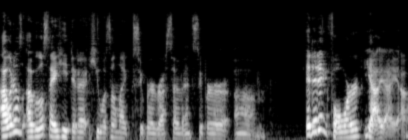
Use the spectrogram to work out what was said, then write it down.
I would I will say he did it. He wasn't like super aggressive and super um it didn't forward. yeah yeah yeah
